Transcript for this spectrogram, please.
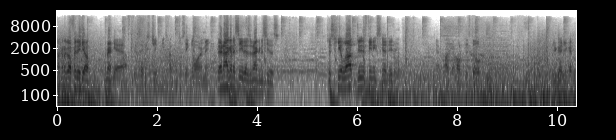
I'm gonna go for the heal. Come here. Yeah, I was gonna say, 'cause Jiffy's fucking just ignoring me. They're not gonna see this. They're not gonna see this. Just heal up. Do the Phoenix kit, dude. Yeah, I'll get hold of this door. You're good. You're good.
